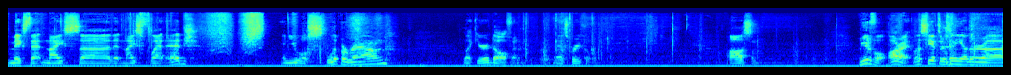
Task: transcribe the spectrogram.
makes that nice uh, that nice flat edge, and you will slip around like you're a dolphin. That's pretty cool. Awesome. Beautiful. All right, let's see if there's any other uh,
